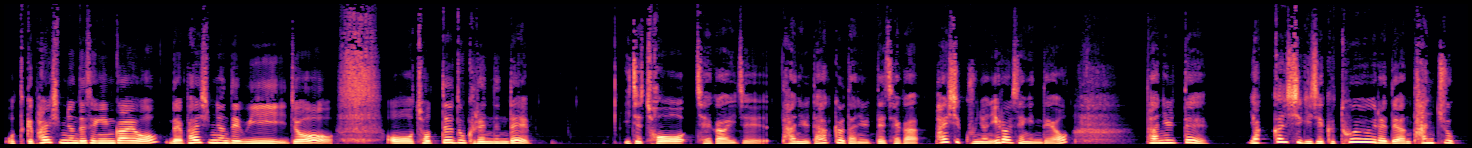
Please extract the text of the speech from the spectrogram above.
어떻게 80년대생인가요? 네, 80년대 위죠. 어, 저 때도 그랬는데, 이제 저, 제가 이제 다닐 때, 학교 다닐 때, 제가 89년 1월생인데요. 다닐 때, 약간씩 이제 그 토요일에 대한 단축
